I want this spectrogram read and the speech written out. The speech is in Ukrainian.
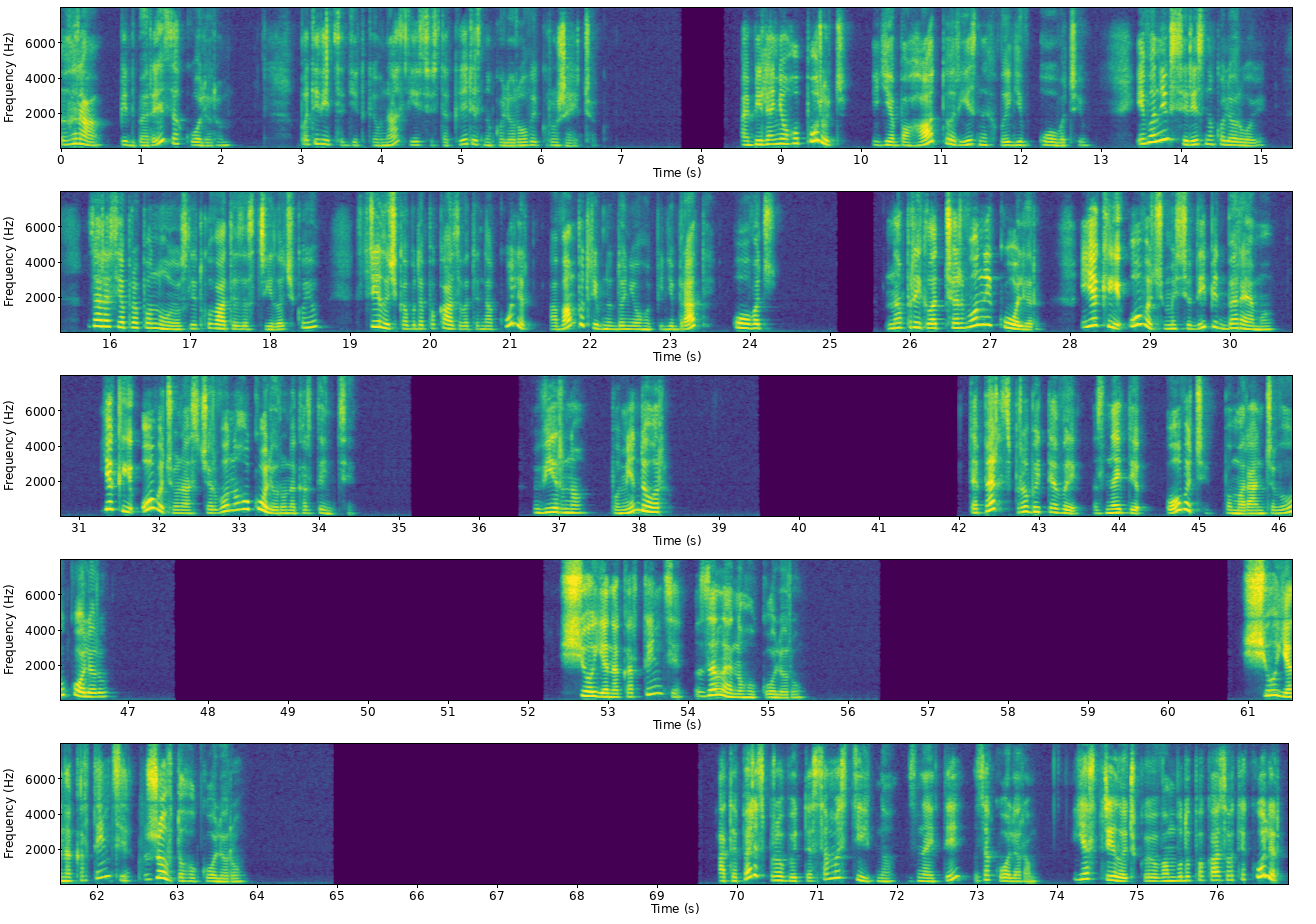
Гра підбери за кольором. Подивіться, дітки, у нас є ось такий різнокольоровий кружечок. А біля нього поруч є багато різних видів овочів. І вони всі різнокольорові. Зараз я пропоную слідкувати за стрілочкою. Стрілочка буде показувати на колір, а вам потрібно до нього підібрати овоч. Наприклад, червоний колір. Який овоч ми сюди підберемо? Який овоч у нас червоного кольору на картинці? Вірно, помідор. Тепер спробуйте ви знайти овочі помаранчевого кольору. Що є на картинці зеленого кольору? Що є на картинці жовтого кольору? А тепер спробуйте самостійно знайти за кольором. Я стрілочкою вам буду показувати колір,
